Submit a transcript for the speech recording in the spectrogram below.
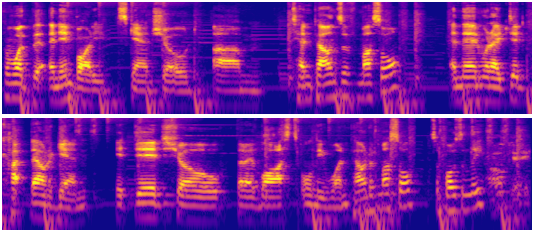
from what the, an in-body scan showed, um, ten pounds of muscle, and then when I did cut down again, it did show that I lost only one pound of muscle supposedly. Okay,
